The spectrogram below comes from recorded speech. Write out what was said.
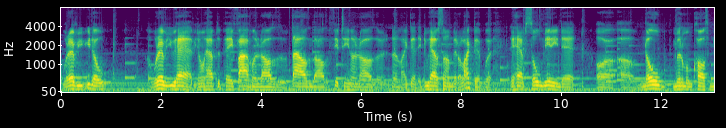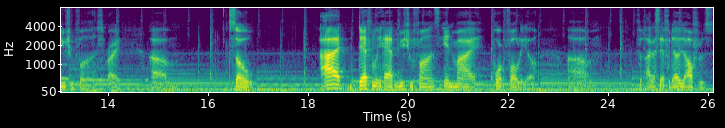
whatever you you know, whatever you have. You don't have to pay five hundred dollars, or thousand dollars, or fifteen hundred dollars, or nothing like that. They do have some that are like that, but they have so many that are uh, no minimum cost mutual funds, right? Um, so I definitely have mutual funds in my portfolio. Um, like I said, Fidelity offers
